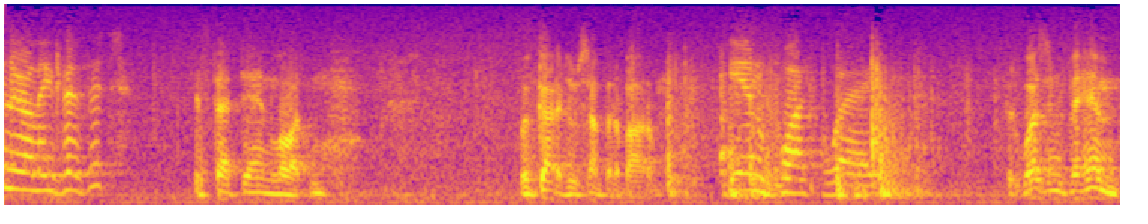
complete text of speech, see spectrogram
An early visit. It's that Dan Lawton. We've got to do something about him. In what way? If it wasn't for him,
